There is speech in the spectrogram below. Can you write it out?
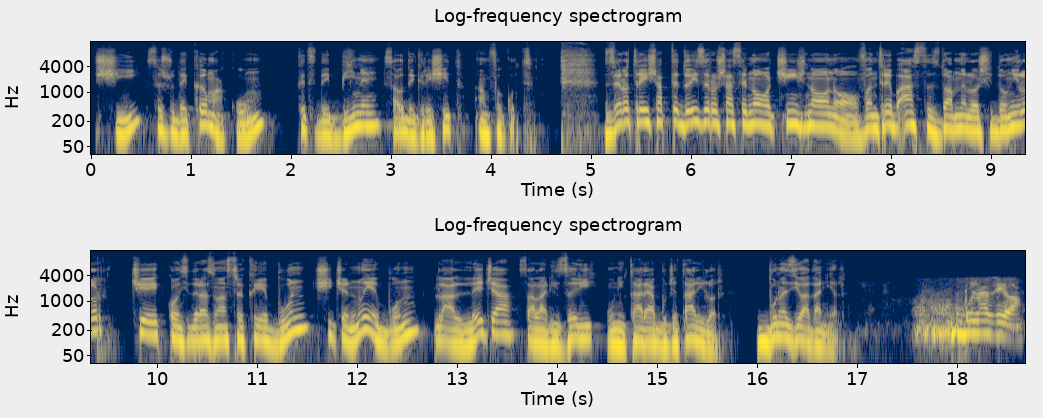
și să judecăm acum cât de bine sau de greșit am făcut. 0372069599. Vă întreb astăzi, doamnelor și domnilor, ce considerați noastră că e bun și ce nu e bun la legea salarizării unitare a bugetarilor. Bună ziua, Daniel! Bună ziua!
